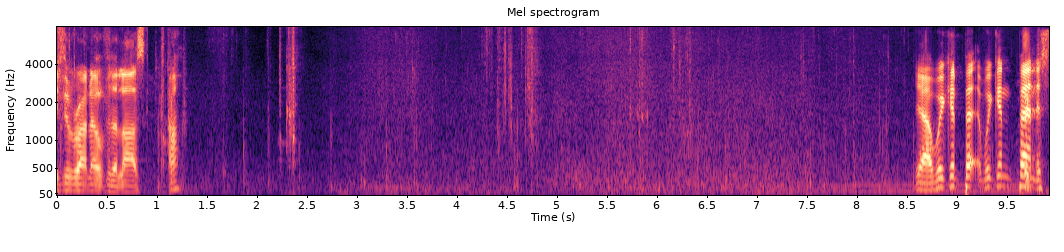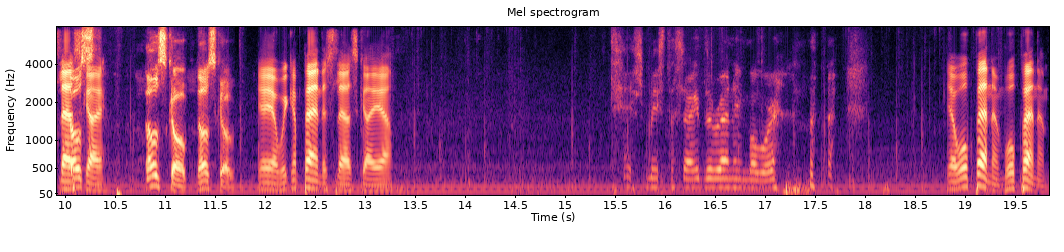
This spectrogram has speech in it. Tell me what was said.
Need to run over the last. Huh? Yeah, we can pa- we can pan this last Those- guy. No scope, no scope. Yeah, yeah, we can pan this last guy. Yeah. He's Mr. Say the running mower. Yeah, we'll pan him. We'll pan him.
